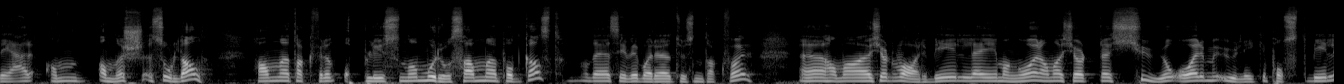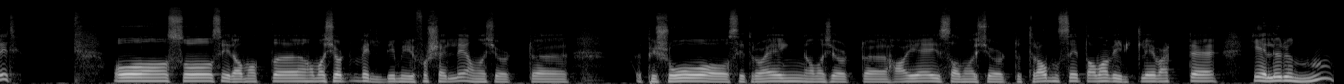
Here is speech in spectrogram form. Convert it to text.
det er An Anders Soldal. Han eh, takker for en opplysende og morosam podkast, og det sier vi bare tusen takk for. Eh, han har kjørt varebil i mange år. Han har kjørt 20 eh, år med ulike postbiler. Og så sier han at han har kjørt veldig mye forskjellig. Han har kjørt Peugeot og Citroën, han har kjørt High Hi-Ace, han har kjørt Transit. Han har virkelig vært hele runden.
